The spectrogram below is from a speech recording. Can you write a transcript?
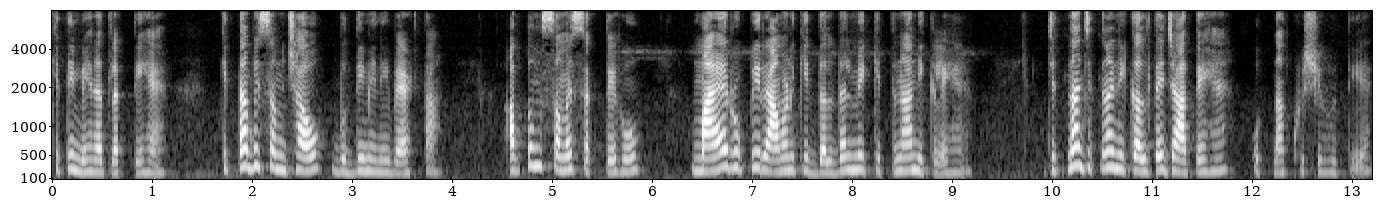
कितनी मेहनत लगती है। कितना भी समझाओ, बुद्धि में नहीं बैठता। अब तुम समझ सकते हो, माया रूपी रावण की दलदल में कितना निकले हैं। जितना जितना निकलते जाते हैं, उतना खुशी होती है।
